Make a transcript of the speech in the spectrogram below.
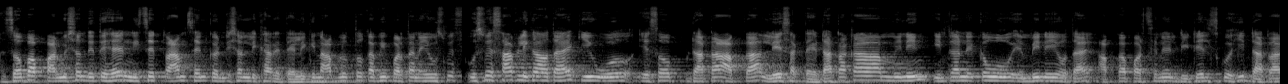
जब आप परमिशन देते हैं, नीचे टर्म्स एंड कंडीशन लिखा रहता है, लेकिन आप लोग तो कभी पढ़ता नहीं उसमें उसमें साफ़ लिखा होता है कि वो ये सब डाटा आपका ले सकता है। डाटा का मीनिंग इंटरनेट का वो एम नहीं होता है। आपका पर्सनल डिटेल्स को ही डाटा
